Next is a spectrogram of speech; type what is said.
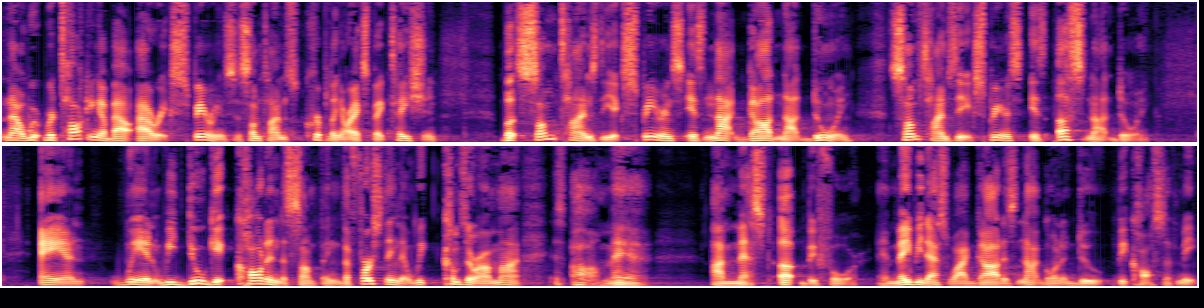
now we're, we're talking about our experiences sometimes crippling our expectation, but sometimes the experience is not God not doing sometimes the experience is us not doing. And when we do get caught into something, the first thing that we comes to our mind is, oh man, I messed up before. And maybe that's why God is not going to do because of me.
